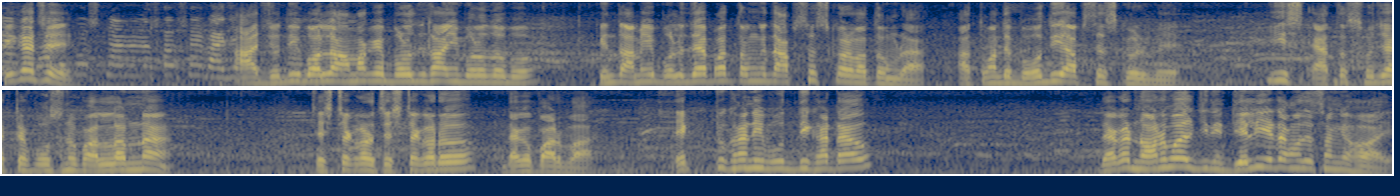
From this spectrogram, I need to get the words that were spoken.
ঠিক আছে? আর যদি বলো আমাকে বলে দিতে আমি বলে দেবো। কিন্তু আমি বলে দেওয়ার পর তখন কিন্তু আফসোস করবা তোমরা। আর তোমাদের বৌদি আফসোস করবে। ইস এত সোজা একটা প্রশ্ন পারলাম না। চেষ্টা করো চেষ্টা করো। দেখো পারবা। একটুখানি বুদ্ধি খাটাও। দেখো নর্মাল জিনিস ডেলি এটা আমাদের সঙ্গে হয়।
